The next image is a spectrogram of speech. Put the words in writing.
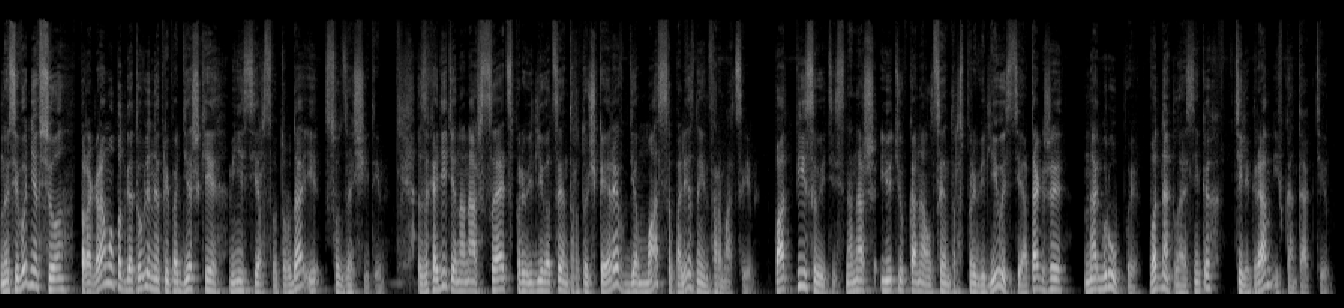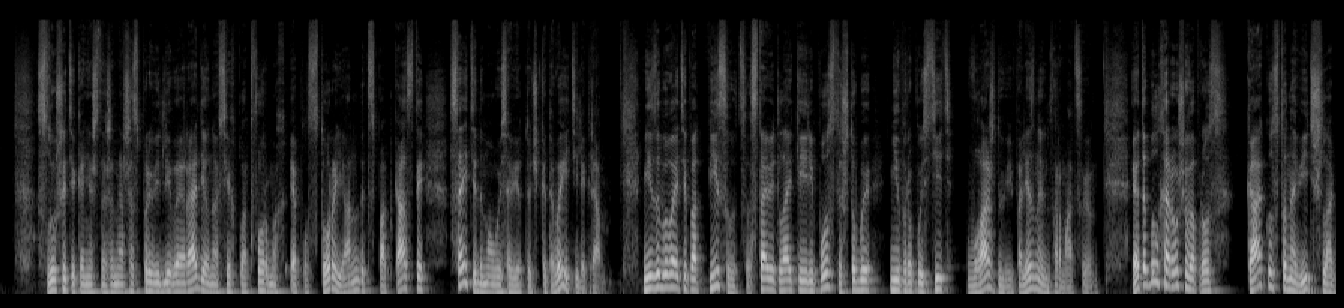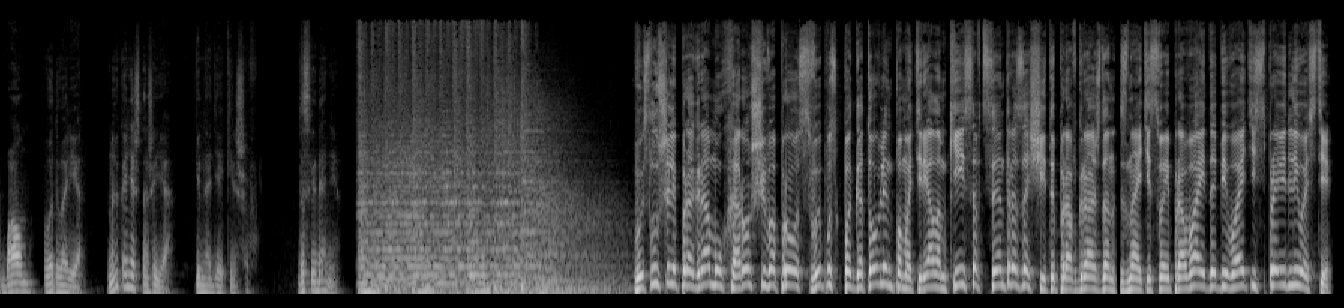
На сегодня все. Программа подготовлена при поддержке Министерства труда и соцзащиты. Заходите на наш сайт справедливоцентр.рф, где масса полезной информации. Подписывайтесь на наш YouTube-канал «Центр справедливости», а также на группы в Одноклассниках, Телеграм и ВКонтакте. Слушайте, конечно же, наше «Справедливое радио» на всех платформах Apple Store, Яндекс, подкасты, сайте домовойсовет.тв и Telegram. Не забывайте подписываться, ставить лайки и репосты, чтобы не пропустить важную и полезную информацию. Это был хороший вопрос. Как установить шлагбаум во дворе? Ну и, конечно же, я, Геннадий Акиншев. До свидания. Вы слушали программу «Хороший вопрос». Выпуск подготовлен по материалам кейсов Центра защиты прав граждан. Знайте свои права и добивайтесь справедливости.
